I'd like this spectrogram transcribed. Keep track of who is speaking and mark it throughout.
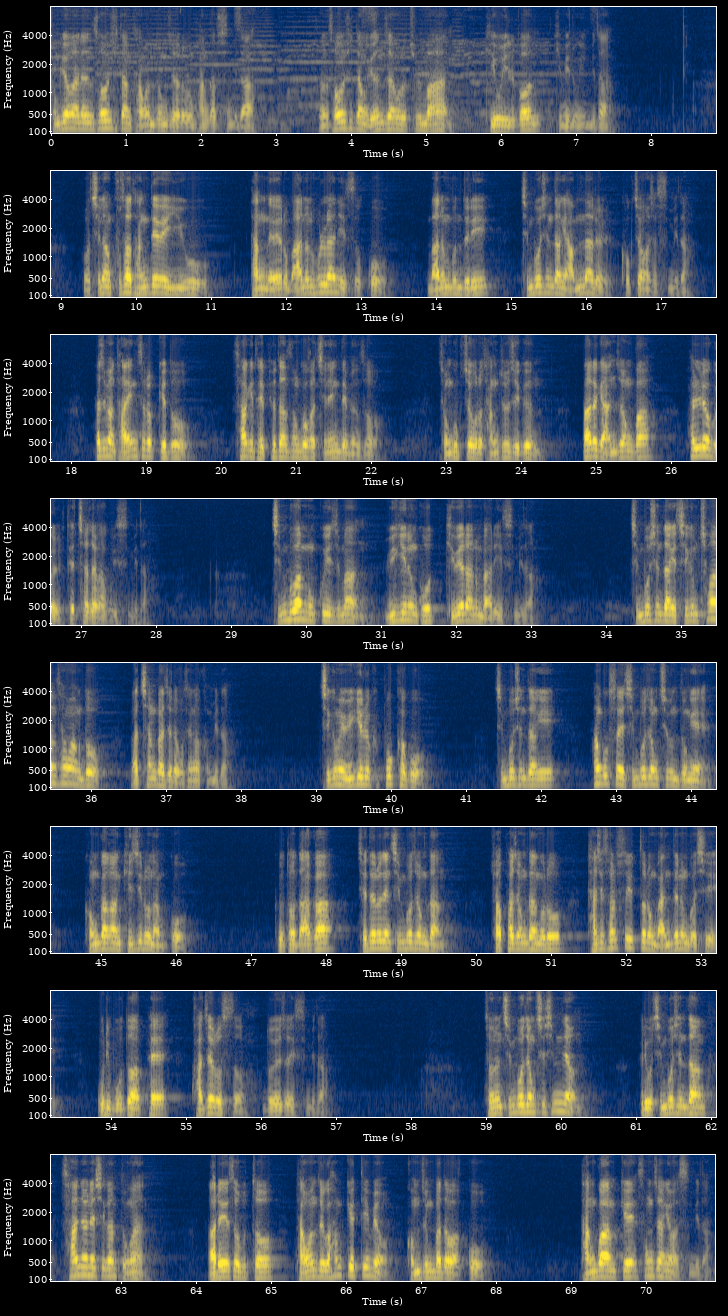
Speaker 1: 존경하는 서울시당 당원 동지 여러분 반갑습니다. 저는 서울시당 위원장으로 출마한 기호 1번 김일웅입니다. 어, 지난 구사 당대회 이후 당 내외로 많은 혼란이 있었고 많은 분들이 진보신당의 앞날을 걱정하셨습니다. 하지만 다행스럽게도 4기 대표단 선거가 진행되면서 전국적으로 당 조직은 빠르게 안정과 활력을 되찾아가고 있습니다. 진부한 문구이지만 위기는 곧 기회라는 말이 있습니다. 진보신당이 지금 처한 상황도 마찬가지라고 생각합니다. 지금의 위기를 극복하고 진보신당이 한국사의 진보정치운동에 건강한 기지로 남고 그 더 나아가 제대로 된 진보정당, 좌파정당으로 다시 설 수 있도록 만드는 것이 우리 모두 앞에 과제로서 놓여져 있습니다. 저는 진보정치 10년, 그리고 진보신당 4년의 시간 동안 아래에서부터 당원들과 함께 뛰며 검증받아 왔고, 당과 함께 성장해 왔습니다.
